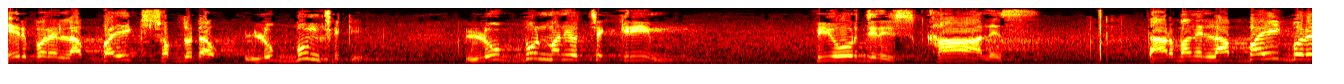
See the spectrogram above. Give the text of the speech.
এরপরে লাভবাহিক শব্দটা লুব্বুন থেকে। লুব্বুন মানে হচ্ছে ক্রিম, পিওর জিনিস, খালেস। তার মানে লাভবাহিক বলে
